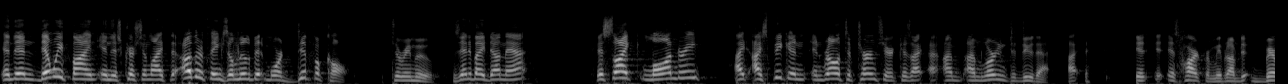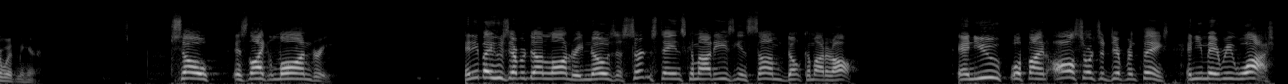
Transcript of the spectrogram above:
And then, then we find in this Christian life that other things are a little bit more difficult to remove. Has anybody done that? It's like laundry. I, I speak in, in relative terms here because I'm, I'm learning to do that. I, it, it's hard for me, but I'm, bear with me here. So it's like laundry. Anybody who's ever done laundry knows that certain stains come out easy and some don't come out at all. And you will find all sorts of different things. And you may rewash.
